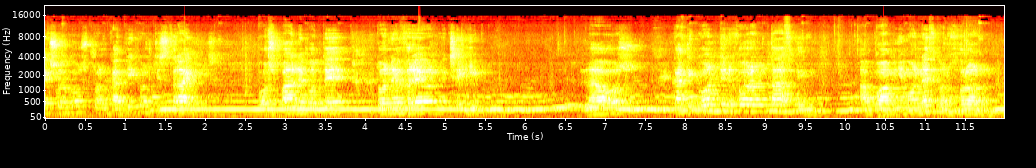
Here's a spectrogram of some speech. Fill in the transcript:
έξοδος των κατοίκων της Θράκης, ως πάλε ποτέ των Εβραίων εξ Αιγύπτου. Λαός κατοικών την χώραν ταύτην από αμνημονεύτων χρόνων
